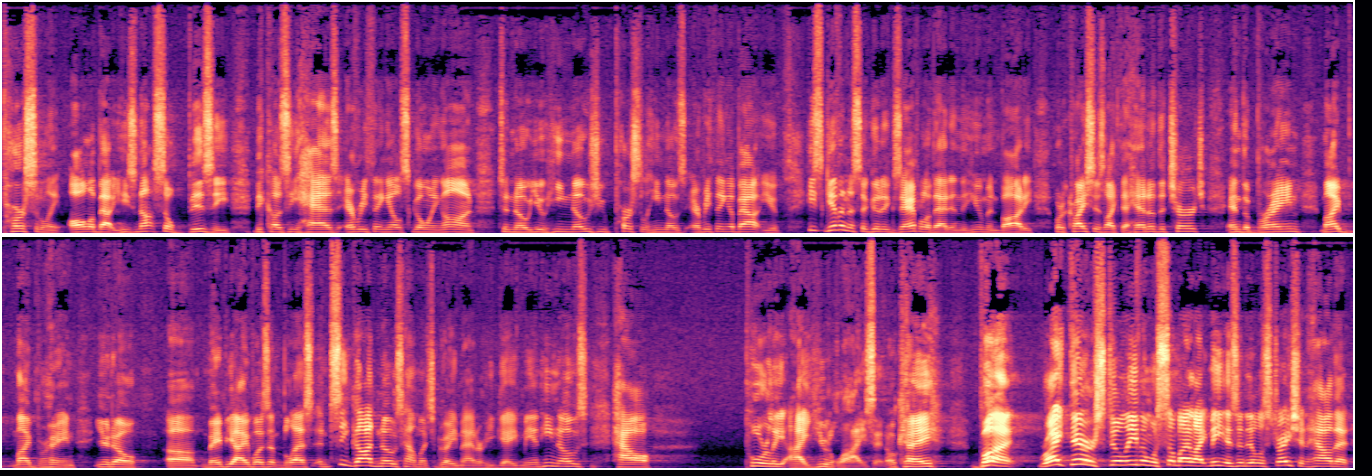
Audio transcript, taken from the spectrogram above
personally all about you. He's not so busy because he has everything else going on to know you. He knows you personally, he knows everything about you. He's given us a good example of that in the human body, where Christ is like the head of the church and the brain. My, my brain, you know, uh, maybe I wasn't blessed. And see, God knows how much gray matter He gave me, and He knows how poorly I utilize it, okay? But right there, still, even with somebody like me, is an illustration how that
